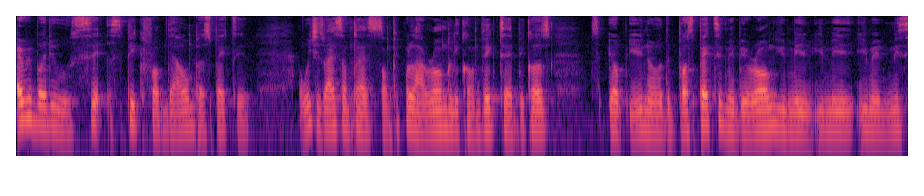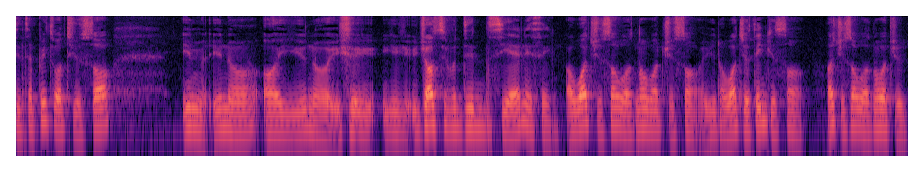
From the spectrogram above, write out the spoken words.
everybody will sit, speak from their own perspective, which is why sometimes some people are wrongly convicted because you know the perspective may be wrong. You may you may you may misinterpret what you saw. You, you know, or you know, you, you, just even didn't see anything, or what you saw was not what you saw. You know, what you think you saw, what you saw was not what you,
